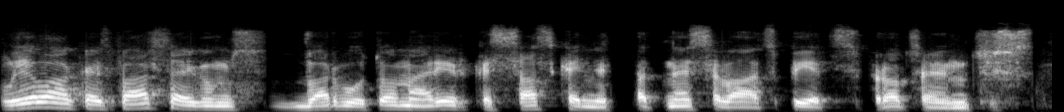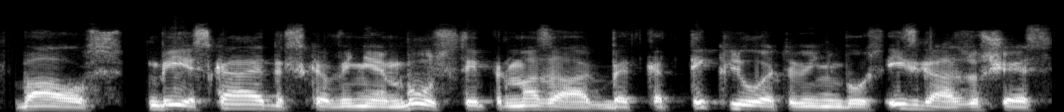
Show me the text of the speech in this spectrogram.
Lielākais pārsteigums varbūt tomēr ir, ka saskaņa pat nesavāc 5% balvas. Bija skaidrs, ka viņiem būs stipri mazāk, bet ka tik ļoti viņi būs izgāzušies,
